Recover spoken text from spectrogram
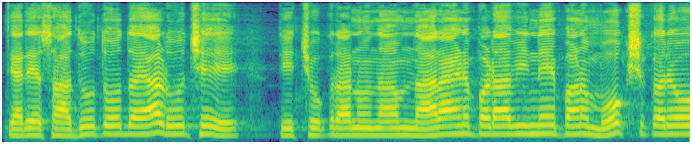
ત્યારે સાધુ તો દયાળુ છે, તે છોકરાનું નામ નારાયણ પડાવીને પણ મોક્ષ કર્યો.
